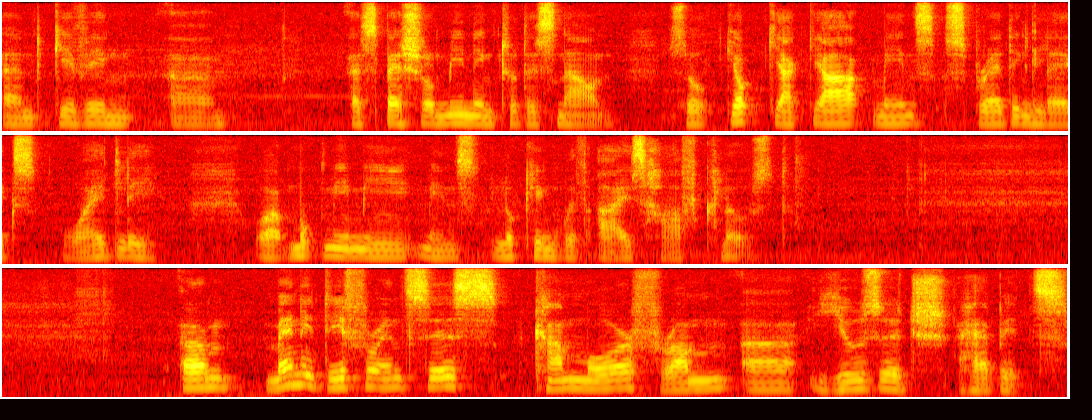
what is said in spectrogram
and giving um, a special meaning to this noun. So gyok yak ya means spreading legs widely or mukmimi means looking with eyes half closed. um, many differences come more from uh, usage habits.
